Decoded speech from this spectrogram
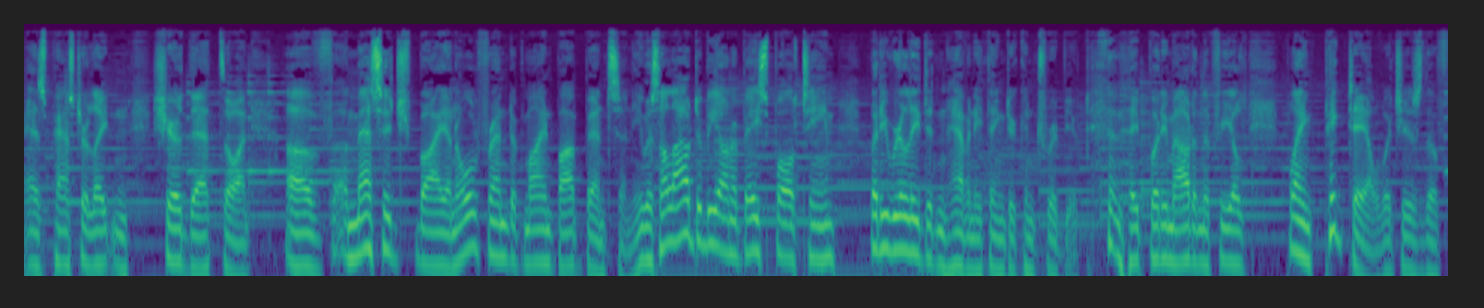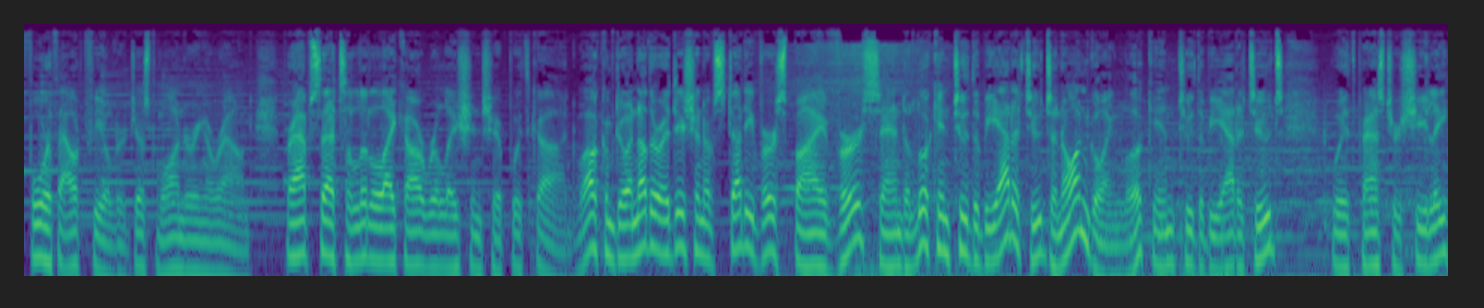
as Pastor Layton shared that thought of a message by an old friend of mine, Bob Benson. He was allowed to be on a baseball team, but he really didn't have anything to contribute. they put him out in the field playing pigtail, which is the fourth outfielder just wandering around. Perhaps that's a little like our relationship with God. Welcome to another edition of Study Verse by Verse and a look into the Beatitudes, an ongoing look into the Beatitudes with Pastor Sheely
